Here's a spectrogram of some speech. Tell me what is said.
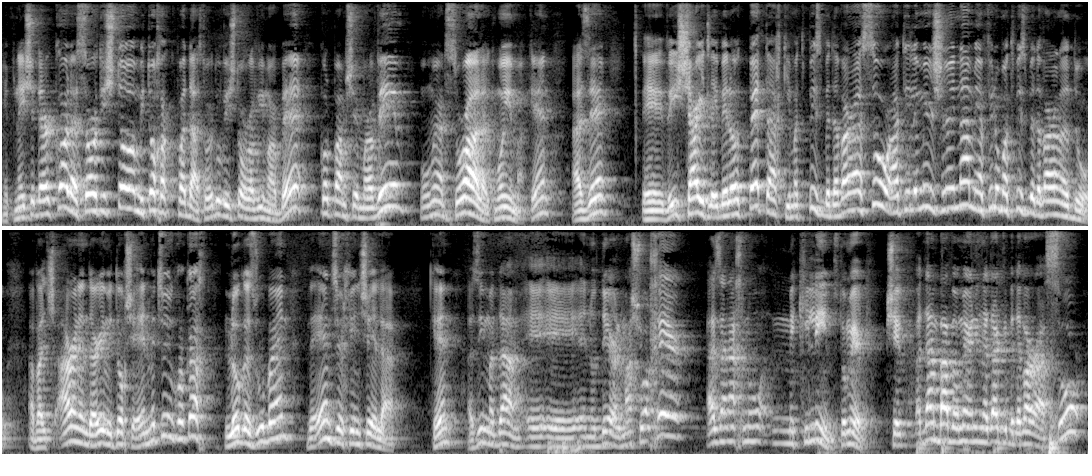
מפני שדרכו לאסור את אשתו מתוך הקפדה. זאת אומרת, הוא ואשתו רבים הרבה, כל פעם שהם רבים, הוא אומר, אסורה עליי, כמו אימא, כן? אז זה, אה, ואיש שרית לי בלאות פתח, כי מדפיס בדבר האסור, עתי למיר שאינמי, אפילו מדפיס בדבר הנדור. אבל שאר הנדרים מתוך שאין מצויים כל כך, לא גזרו בהן, ואין צריכין שאלה. כן? אז אם אדם אה, אה, נודר על משהו אחר, אז אנחנו מקילים. זאת אומרת, כשאדם בא ואומר אני נדרתי בדבר האסור,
